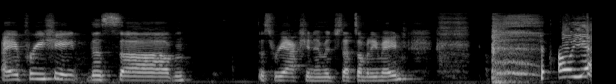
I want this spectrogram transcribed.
I appreciate this um this reaction image that somebody made. Oh yeah.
